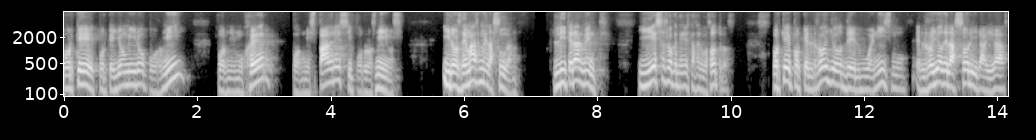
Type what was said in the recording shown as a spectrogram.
¿Por qué? Porque yo miro por mí, por mi mujer, por mis padres y por los míos. Y los demás me la sudan, literalmente. Y eso es lo que tenéis que hacer vosotros. ¿Por qué? Porque el rollo del buenismo, el rollo de la solidaridad,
